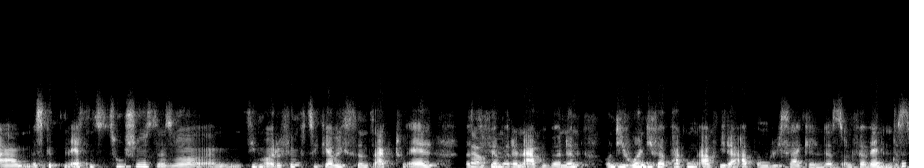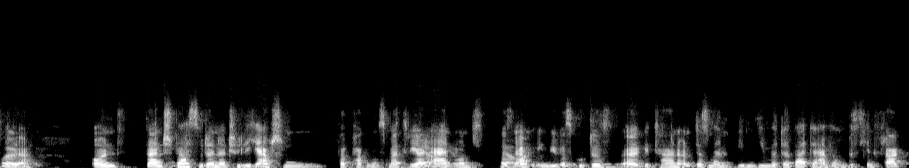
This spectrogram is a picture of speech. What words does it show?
Ähm, es gibt einen Essenszuschuss, also ähm, 7,50 Euro, glaube ich, sind es aktuell, was ja. die Firma dann auch übernimmt. Und die holen die Verpackung auch wieder ab und recyceln das und verwenden das cool. wieder. Und dann sparst du dann natürlich auch schon Verpackungsmaterial ja. ein und hast ja. auch irgendwie was Gutes äh, getan. Und dass man eben die Mitarbeiter einfach ein bisschen fragt,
